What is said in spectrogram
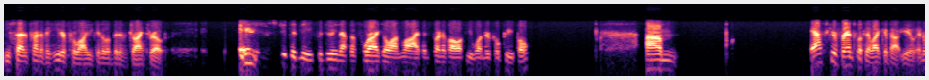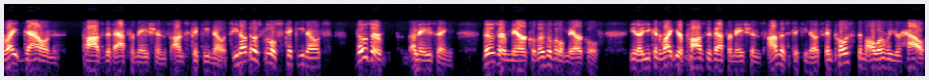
you sit in front of a heater for a while, you get a little bit of a dry throat. Stupid me for doing that before I go on live in front of all of you wonderful people. Um, ask your friends what they like about you and write down positive affirmations on sticky notes. You know those little sticky notes? Those are amazing those are miracle. Those are little miracles. You know, you can write your positive affirmations on the sticky notes and post them all over your house.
